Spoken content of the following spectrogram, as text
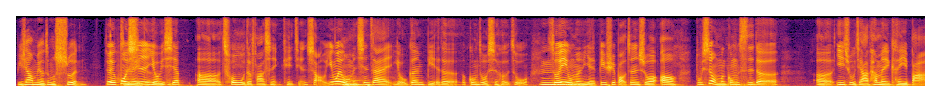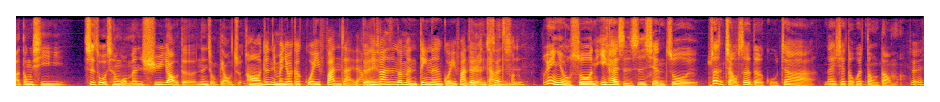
比较没有这么顺。对，或是有一些呃错误的发生也可以减少，因为我们现在有跟别的工作室合作，所以我们也必须保证说，哦，不是我们公司的呃艺术家，他们也可以把东西制作成我们需要的那种标准。哦，就你们有一个规范在这样，你算是专门定那个规范的人，这样子。因为你有说你一开始是先做算角色的骨架那一些都会动到嘛？对。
